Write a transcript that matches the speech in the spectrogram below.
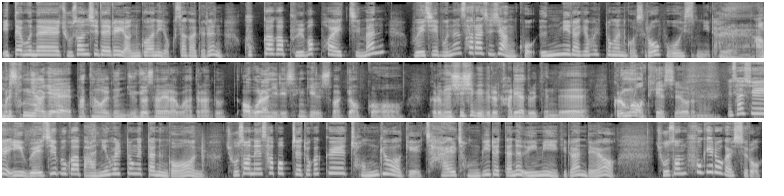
이 때문에 조선시대를 연구하는 역사가들은 국가가 불법화했지만 외지부는 사라지지 않고 은밀하게 활동한 것으로 보고 있습니다. 예, 아무리 성리학에 바탕을 둔 유교 사회라고 하더라도 억울한 일이 생길 수밖에 없고 그러면 시시비비를 가려야 될 텐데 그런 건 어떻게 했어요 그러면? 사실 이 외지부가 많이 활동했다는 건 조선의 사법제도가 꽤 정교하게 잘 정비됐다는 의미이기도 한데요. 조선 후기로 갈수록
